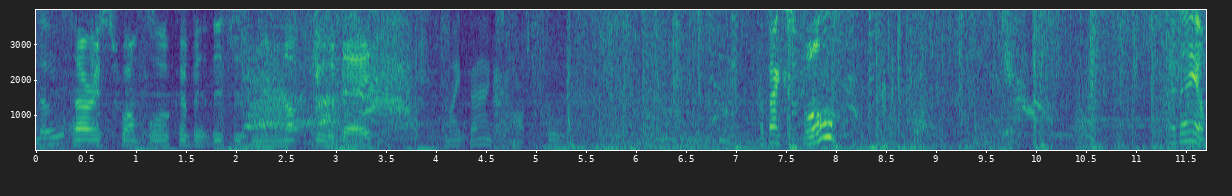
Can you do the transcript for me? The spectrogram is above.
I'm low. Sorry. Swamp Walker, but this is not your day. My bags are full. My bag's full? Oh, damn.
